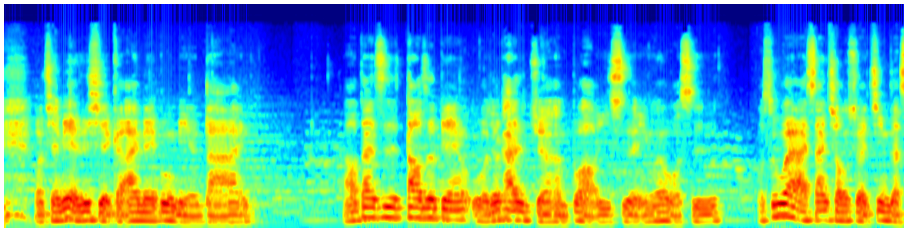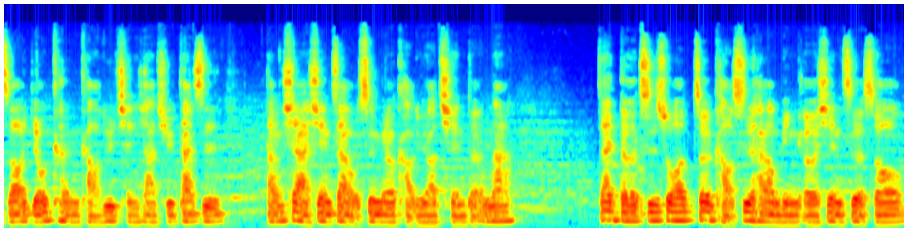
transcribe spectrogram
我前面也是写个暧昧不明的答案。然后，但是到这边我就开始觉得很不好意思，因为我是我是未来山穷水尽的时候有可能考虑签下去，但是当下现在我是没有考虑要签的。那在得知说这个考试还有名额限制的时候，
